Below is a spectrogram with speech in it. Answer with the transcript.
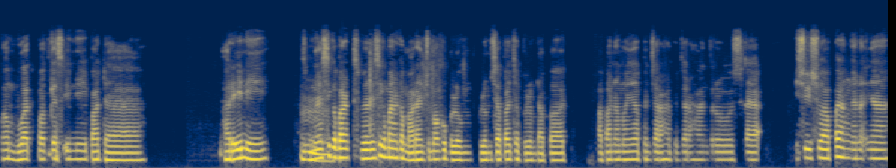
membuat podcast ini pada hari ini sebenarnya Hmm. sih kemarin sebenarnya sih kemarin-kemarin cuma aku belum belum siapa aja belum dapat apa namanya pencerahan-pencerahan terus kayak isu-isu apa yang enaknya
